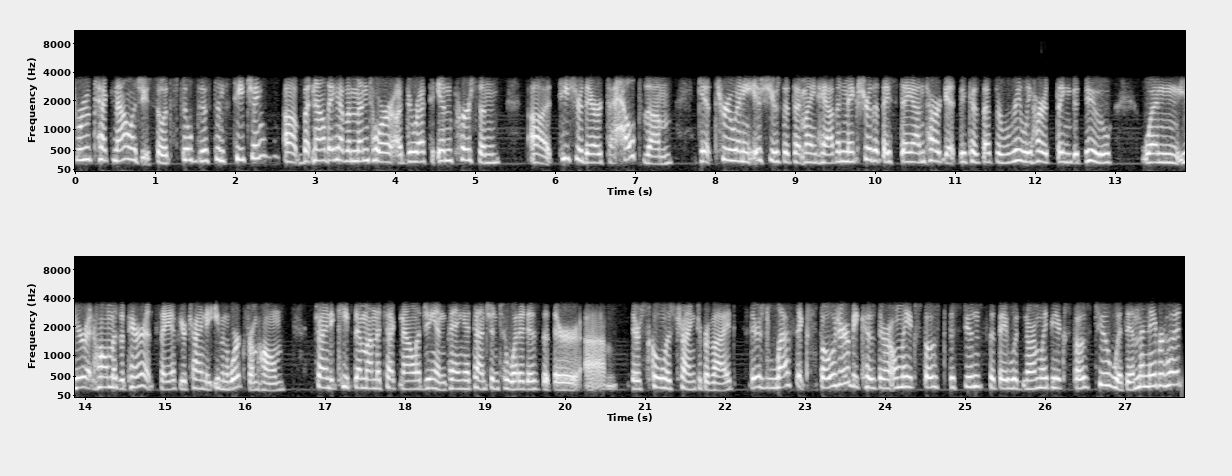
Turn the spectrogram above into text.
through technology. So it's still distance teaching, uh, but now they have a mentor, a direct in person uh, teacher there to help them get through any issues that they might have and make sure that they stay on target because that's a really hard thing to do when you're at home as a parent, say, if you're trying to even work from home trying to keep them on the technology and paying attention to what it is that their um, their school is trying to provide. There's less exposure because they're only exposed to the students that they would normally be exposed to within the neighborhood.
